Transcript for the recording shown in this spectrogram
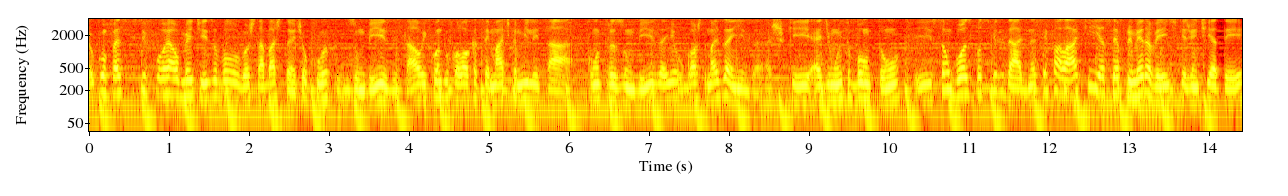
Eu confesso que se for realmente isso, eu vou gostar bastante. Eu curto zumbis e tal, e quando coloca temática militar contra zumbis, aí eu gosto mais ainda. Acho que é de muito bom tom e são boas possibilidades, né? Sem falar que ia ser a primeira vez que a gente ia ter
